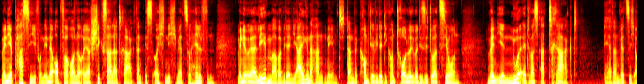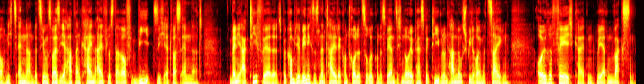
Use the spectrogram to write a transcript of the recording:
Wenn ihr passiv und in der Opferrolle euer Schicksal ertragt, dann ist euch nicht mehr zu helfen. Wenn ihr euer Leben aber wieder in die eigene Hand nehmt, dann bekommt ihr wieder die Kontrolle über die Situation. Wenn ihr nur etwas ertragt, ja, dann wird sich auch nichts ändern, beziehungsweise ihr habt dann keinen Einfluss darauf, wie sich etwas ändert. Wenn ihr aktiv werdet, bekommt ihr wenigstens einen Teil der Kontrolle zurück und es werden sich neue Perspektiven und Handlungsspielräume zeigen. Eure Fähigkeiten werden wachsen.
